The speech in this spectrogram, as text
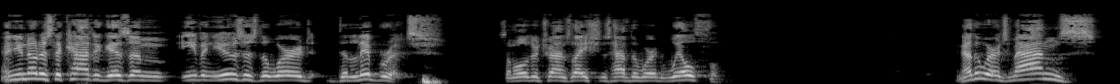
And you notice the catechism even uses the word deliberate some older translations have the word willful. In other words, man's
